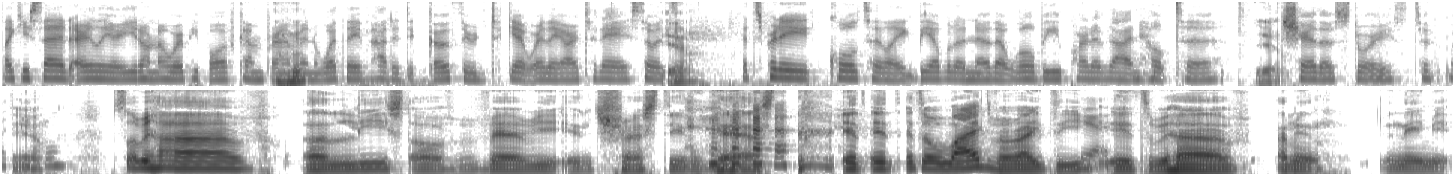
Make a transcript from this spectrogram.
like you said earlier you don't know where people have come from Mhm. and what they've had to go through to get where they are today so it's yeah it's pretty cool to like be able to know that we'll be part of that and help to yeah share those stories to with people. so we have a list of very interesting guests it, it it's a wide variety Yes. it's we have i mean name it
